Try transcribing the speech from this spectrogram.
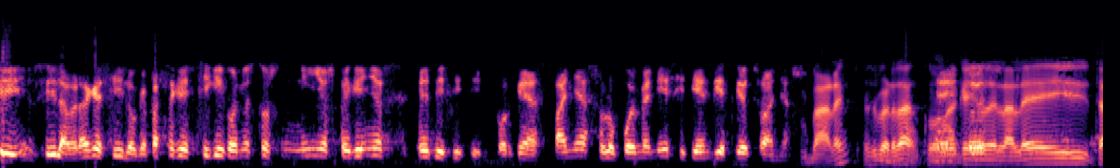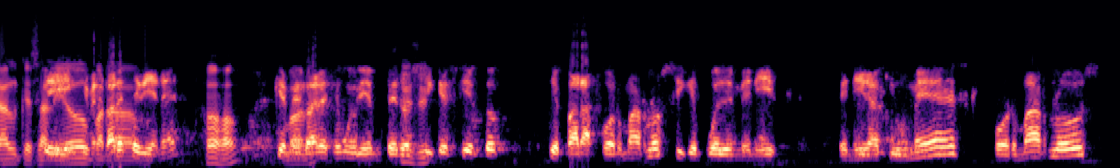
Sí, sí, la verdad que sí. Lo que pasa que sí que con estos niños pequeños es difícil, porque a España solo pueden venir si tienen 18 años. Vale, es verdad, con aquello de la ley y tal que Sí, salió que me para... parece bien, ¿eh? Que me parece muy bien, pero Sí, sí, sí. que es cierto que para formarlos sí que pueden venir, venir aquí un mes, formarlos,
